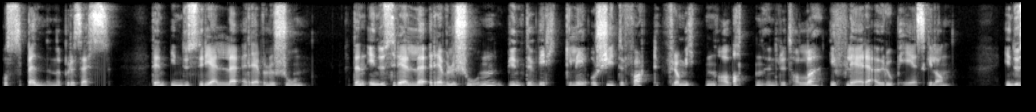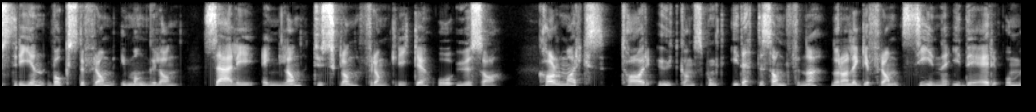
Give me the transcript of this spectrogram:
og spennende prosess – den industrielle revolusjon. Den industrielle revolusjonen begynte virkelig å skyte fart fra midten av 1800-tallet i flere europeiske land. Industrien vokste fram i mange land, særlig England, Tyskland, Frankrike og USA. Karl Marx tar utgangspunkt i dette samfunnet når han legger fram sine ideer om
